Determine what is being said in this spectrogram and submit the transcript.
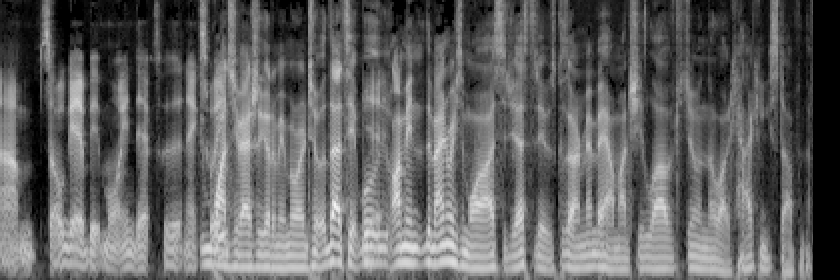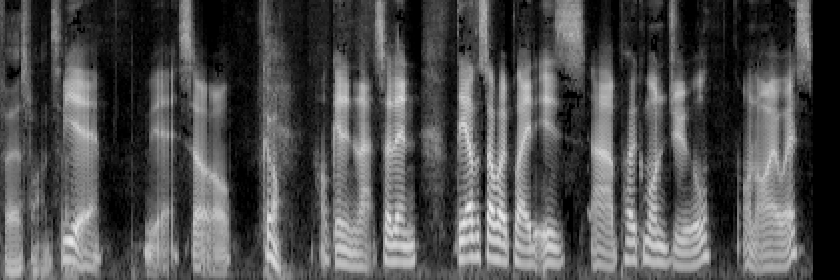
Um, so I'll get a bit more in depth with it next week. Once you've actually got to be more into it, that's it. Well, Yeah. I mean, the main reason why I suggested it was because I remember how much you loved doing the like hacking stuff in the first one. So. Yeah, yeah. So I'll, cool. I'll get into that. So then the other stuff I played is uh, Pokemon Duel on iOS.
